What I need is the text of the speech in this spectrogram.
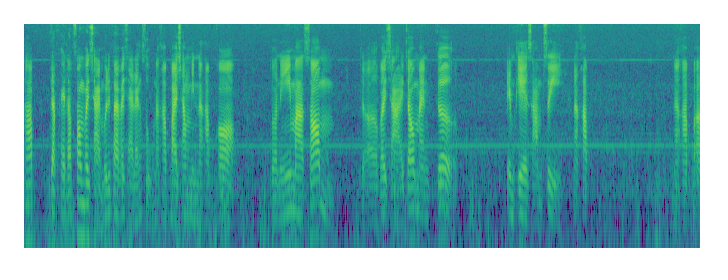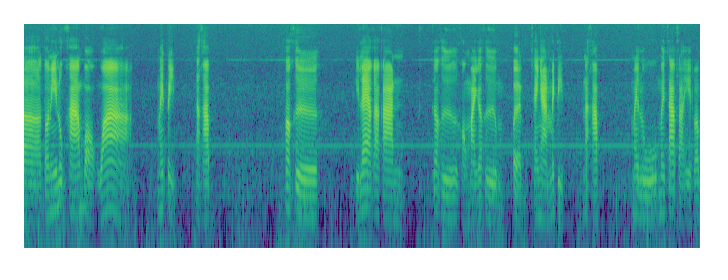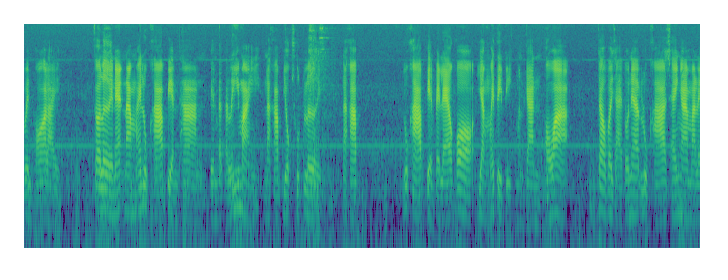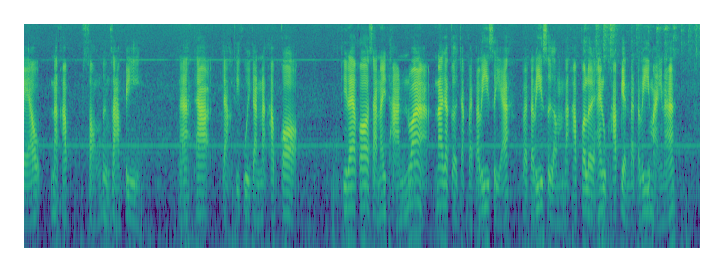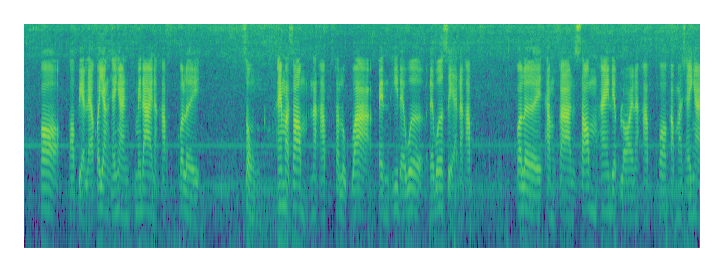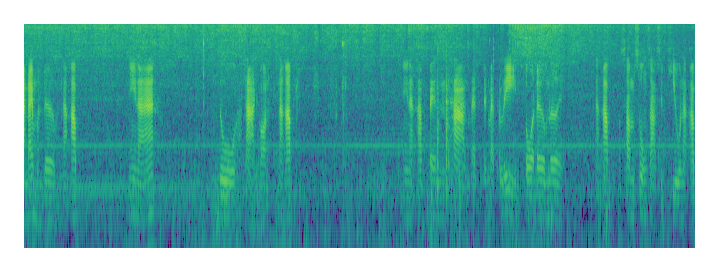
นะครับ จากเพจรับซ่อมไฟฉาย Modify ไฟฉายแรงสูงนะครับบายช่างมินนะครับ ก็ตัวนี้มาซ่อมเอ่อไฟฉายเจ้า m a n g e r MK 3 4นะครับนะครับเอ่อตัวนี้ลูกค้าบอกว่าไม่ติดนะครับ ก็คือทีแรกอาการก็คือของมันก็คือเปิดใช้งานไม่ติดนะครับ ไม่รู้ไม่ทราบสาเหตุว่าเป็นเพราะอะไร ก็เลยแนะนำให้ลูกค้าเปลี่ยนทานเปลี่ยนแบตเตอรี่ใหม่นะครับ ยกชุดเลยนะครับ ลูกค้าเปลี่ยนไปแล้วก็ยังไม่ติดอีกเหมือนกัน เพราะว่าเจ้าไฟฉายตัวนี้ลูกค้าใช้งานมาแล้วนะครับ2-3 ปีนะถ้าจากที่คุยกันนะครับก็ที่แรกก็สันนิษฐานว่าน่าจะเกิดจากแบตเตอรี่เสีย แบตเตอรี่เสื่อมนะครับ ก็เลยให้ลูกค้าเปลี่ยนแบตเตอรี่ใหม่นะ ก็พอเปลี่ยนแล้วก็ยังใช้งานไม่ได้นะครับ ก็เลย ส่งให้มาซ่อมนะครับ สรุปว่าเป็นที่ไดเวอร์ไดเวอร์เสียนะครับ ก็เลยทำการซ่อมให้เรียบร้อยนะครับ ก็กลับมาใช้งานได้เหมือนเดิมนะครับ นี่นะ ดูฐานก่อนนะครับ นี่นะครับเป็นฐานแบตเป็นแบตเตอรี่ตัวเดิมเลยนะครับซัมซุง30 คิวนะครับ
